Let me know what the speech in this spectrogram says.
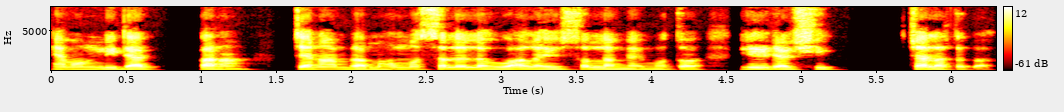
এমন লিডার বানান। যেন আমরা মোহাম্মদ সাল্লাল্লাহু আলাইসাল্লামের মতো লিডারশিপ চালাতে পারি।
